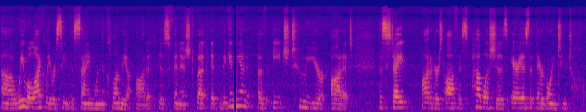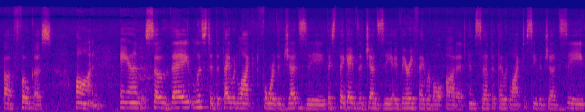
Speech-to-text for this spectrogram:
uh, we will likely receive the same when the Columbia audit is finished. But at the beginning of each two-year audit, the state auditor's office publishes areas that they're going to t- uh, focus on. And so they listed that they would like for the JEDZ, they, they gave the JEDZ a very favorable audit and said that they would like to see the JEDZ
